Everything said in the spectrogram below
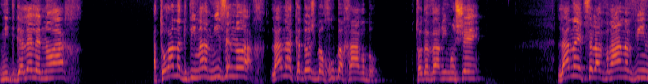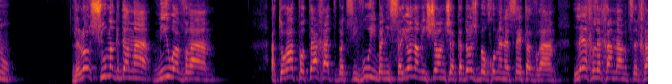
מתגלה לנוח, התורה מקדימה מי זה נוח. למה הקדוש ברוך הוא בחר בו? אותו דבר עם משה. למה אצל אברהם אבינו, ללא שום הקדמה, מי הוא אברהם? התורה פותחת בציווי, בניסיון הראשון שהקדוש ברוך הוא מנסה את אברהם, לך לך מארצך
